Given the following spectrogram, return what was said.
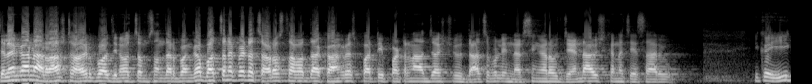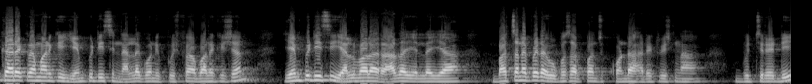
తెలంగాణ రాష్ట్ర ఆవిర్భావ దినోత్సవం సందర్భంగా బచ్చనపేట చౌరస్తా వద్ద కాంగ్రెస్ పార్టీ పట్టణ అధ్యక్షుడు దాచపల్లి నరసింహారావు జెండా ఆవిష్కరణ చేశారు. ఇక ఈ కార్యక్రమానికి ఎంపీటీసీ నల్లగొని పుష్ప బాలకిషన్ ఎంపీటీసీ ఎల్వాల రాధా ఎల్లయ్య బచ్చనపేట ఉప sarpanch Konda Harikrishna Buchireddy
